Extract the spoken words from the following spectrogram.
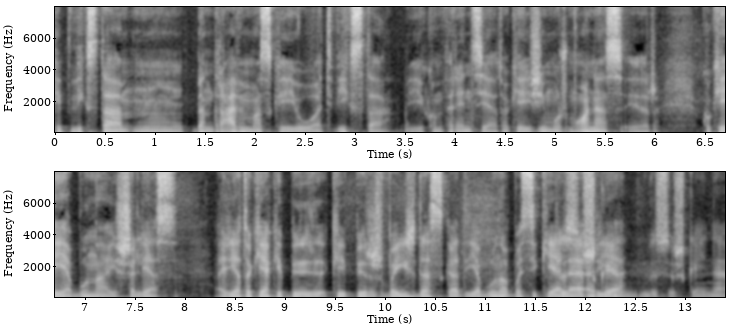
Kaip vyksta mm, bendravimas, kai jau atvyksta į konferenciją tokie žymų žmonės ir kokie jie būna iš šalies? Ar jie tokie kaip ir, kaip ir žvaigždės, kad jie būna pasikėlę? Visiškai, jie... visiškai ne.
